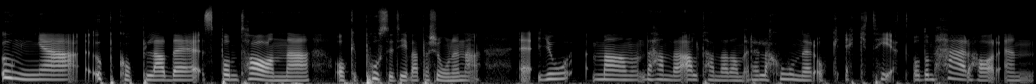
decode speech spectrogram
unga, uppkopplade, spontana och positiva personerna? Eh, jo, man, det handlar, allt handlar om relationer och äkthet. Och de här har en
